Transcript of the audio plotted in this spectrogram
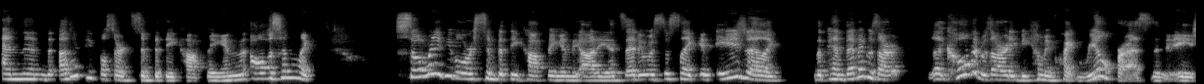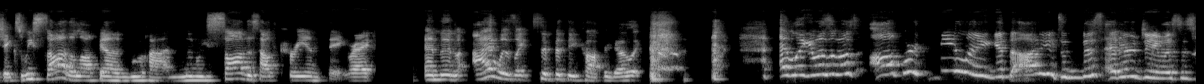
And then the other people started sympathy coughing. And all of a sudden, like, so many people were sympathy coughing in the audience. And it was just like in Asia, like, the pandemic was our like COVID was already becoming quite real for us in Asia because we saw the lockdown in Wuhan and then we saw the South Korean thing, right? And then I was like sympathy coughing. I was like, and like it was the most awkward feeling in the audience. And this energy was just,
